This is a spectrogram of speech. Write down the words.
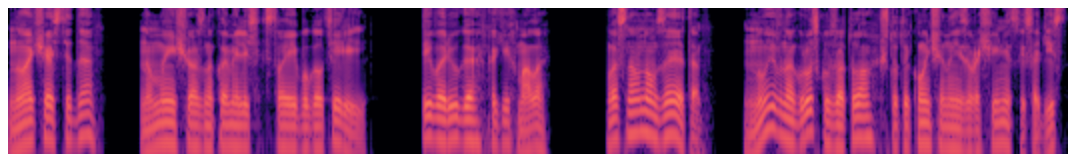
«Ну, отчасти да, но мы еще ознакомились с твоей бухгалтерией. Ты, ворюга, каких мало. В основном за это. Ну и в нагрузку за то, что ты конченый извращенец и садист.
